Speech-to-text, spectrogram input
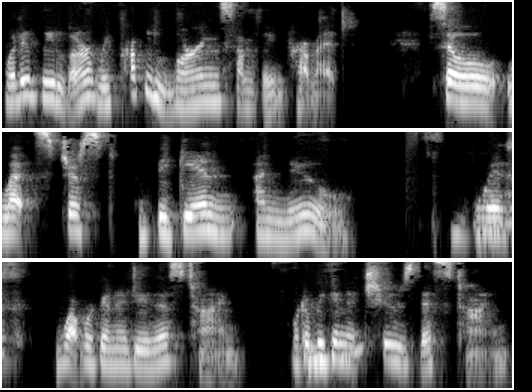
what did we learn? We probably learned something from it. So let's just begin anew Mm-hmm. with what we're going to do this time. What are we going Mm-hmm. to choose this time?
